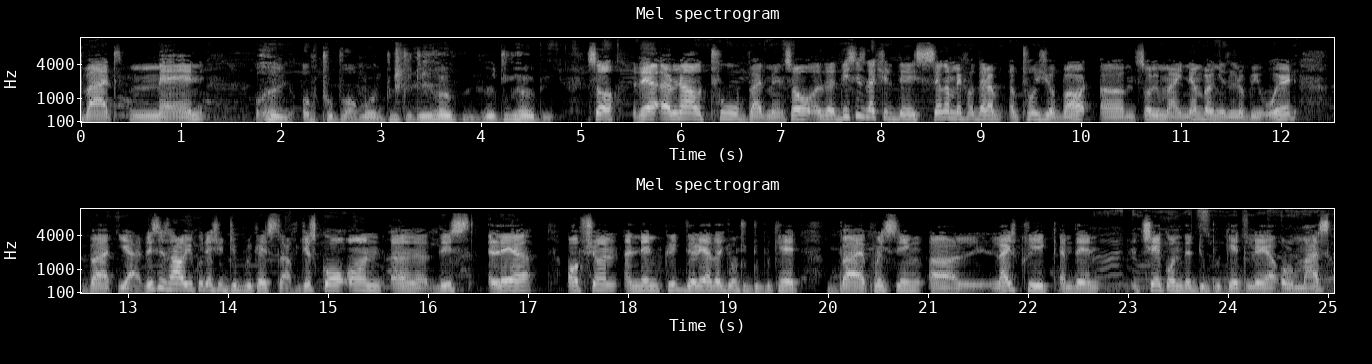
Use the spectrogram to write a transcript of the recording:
batmen. Hey i'm two batman so there are now two batmen. So uh, this is actually the second method that I've, I've, told you about. Um sorry my numbering is a little bit weird but yeah this is how you could actually duplicate stuff. Just go on uh, this layer option and then click the layer that you want to duplicate by pressing uh, right click and then check on the duplicate layer or mask.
